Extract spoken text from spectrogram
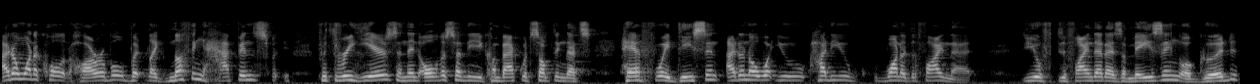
i don't want to call it horrible but like nothing happens for, for three years and then all of a sudden you come back with something that's halfway decent i don't know what you how do you want to define that do you define that as amazing or good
